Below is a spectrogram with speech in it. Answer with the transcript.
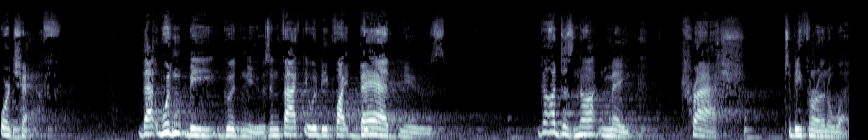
or chaff. That wouldn't be good news. In fact, it would be quite bad news. God does not make trash to be thrown away.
